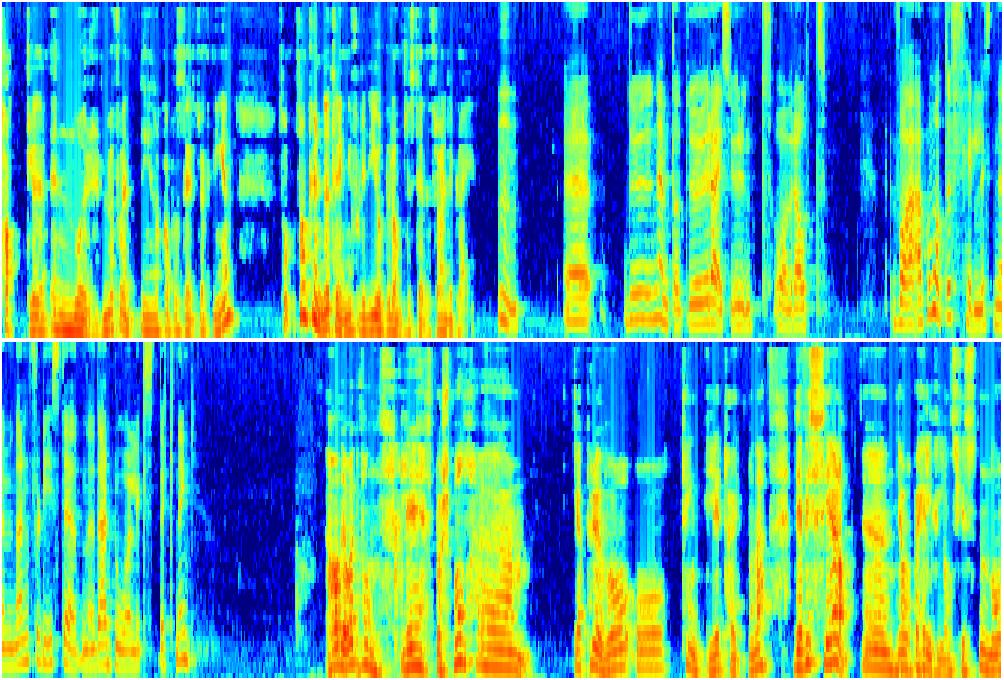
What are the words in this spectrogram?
takle den enorme forventningen og kapasitetsøkningen som, som kundene trenger fordi de jobber andre steder fra enn de pleier. Mm. Eh, du nevnte at du reiser jo rundt overalt. Hva er på en måte fellesnevneren for de stedene det er dårligst dekning? Ja, det var et vanskelig spørsmål. Eh, jeg prøver å, å tenke litt høyt med det. Det vi ser, da eh, Jeg var på Helgelandskysten nå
